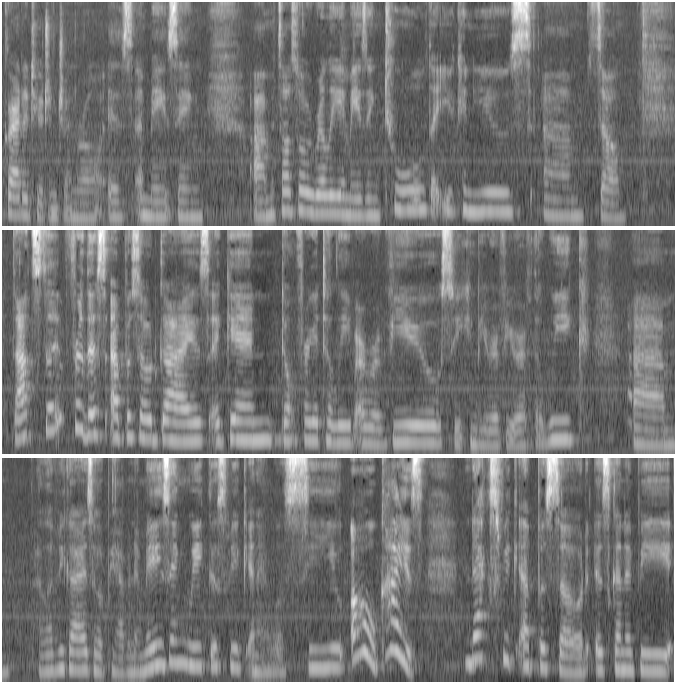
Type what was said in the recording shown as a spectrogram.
gratitude in general, is amazing. Um, it's also a really amazing tool that you can use. Um, so that's it for this episode, guys. Again, don't forget to leave a review so you can be reviewer of the week. Um, I love you guys. I hope you have an amazing week this week, and I will see you. Oh, guys, next week episode is going to be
